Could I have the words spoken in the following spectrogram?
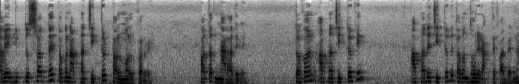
আবেগযুক্ত শ্রদ্ধায় তখন আপনার চিত্ত টলমল করবে, অর্থাৎ নাড়া দেবে। তখন আপনার চিত্তকে, আপনাদের চিত্তকে তখন ধরে রাখতে পারবেন না।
